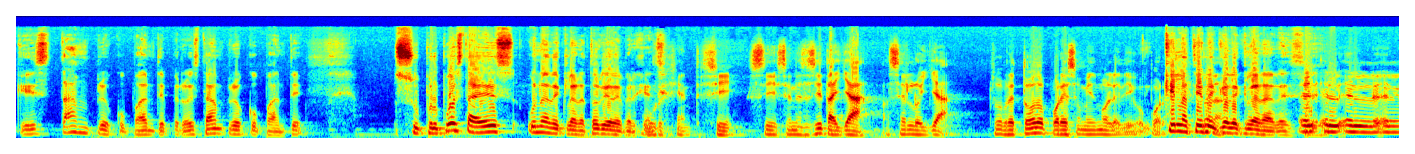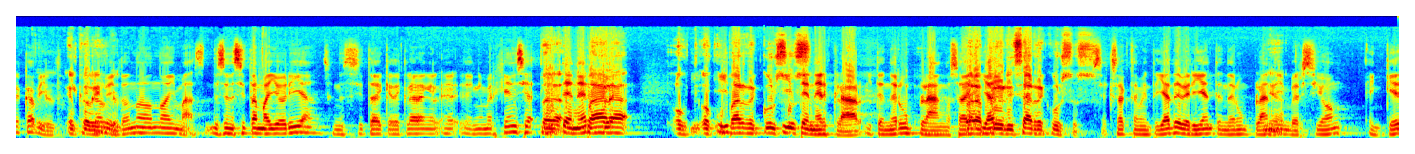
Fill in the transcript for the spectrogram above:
que es tan preocupante, pero es tan preocupante, su propuesta es una declaratoria de emergencia. Urgente, sí, sí, se necesita ya, hacerlo ya. Sobre todo por eso mismo le digo. Por, ¿Quién la tiene que declarar? El, el, el, cabildo. El cabildo. no, no hay más. Se necesita mayoría, se necesita que declaren en, emergencia y tener... Para ocupar recursos. Y tener, claro, y tener un plan. O sea, para priorizar recursos. Exactamente, ya deberían tener un plan de inversión en qué,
